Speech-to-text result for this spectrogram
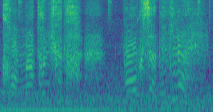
こんな飛び方僕じゃできない。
